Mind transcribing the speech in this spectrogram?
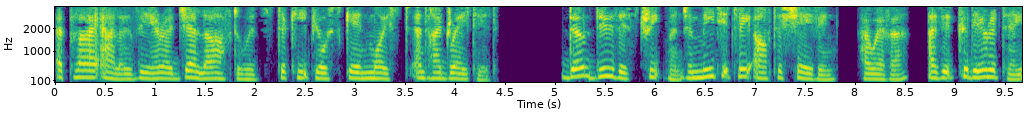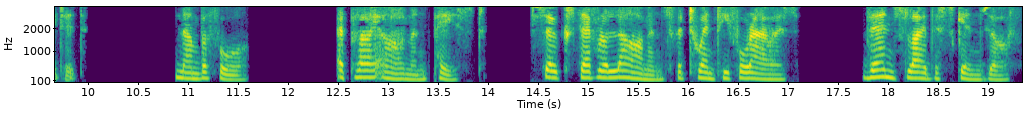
Apply aloe vera gel afterwards to keep your skin moist and hydrated. Don't do this treatment immediately after shaving, however, as it could irritate it. Number 4. Apply almond paste. Soak several almonds for 24 hours. Then slide the skins off,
